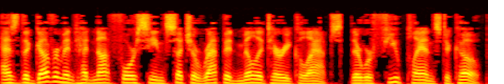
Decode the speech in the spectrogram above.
As the government had not foreseen such a rapid military collapse, there were few plans to cope.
